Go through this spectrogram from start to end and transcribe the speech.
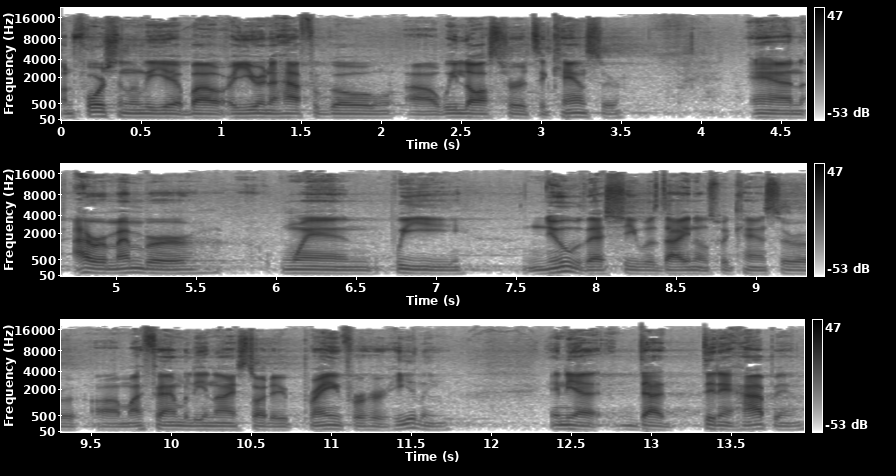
unfortunately, about a year and a half ago, uh, we lost her to cancer. And I remember when we knew that she was diagnosed with cancer, uh, my family and I started praying for her healing. And yet that didn't happen.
